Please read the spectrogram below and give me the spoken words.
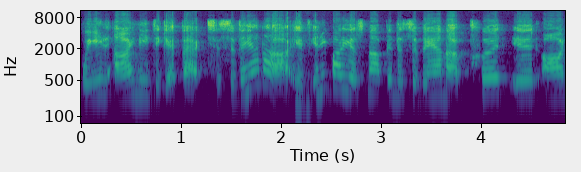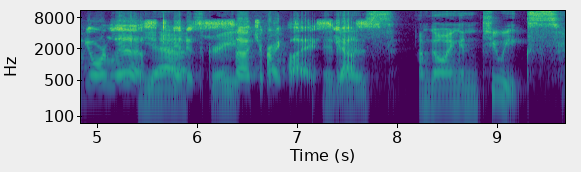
we, I need to get back to Savannah. If anybody has not been to Savannah, put it on your list. Yeah, it's great. such a great place. It is. yes. I'm going in two weeks.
